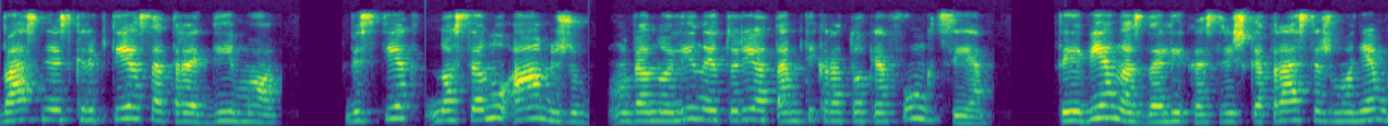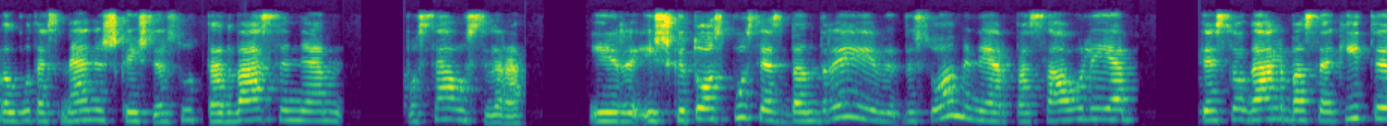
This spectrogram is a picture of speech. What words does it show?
dvasinės krypties atradimo. Vis tiek nuo senų amžių vienuolynai turėjo tam tikrą tokią funkciją Tai vienas dalykas, reiškia, atrasti žmonėm galbūt asmeniškai iš tiesų tą dvasinę pusiausvyrą. Ir iš kitos pusės bendrai visuomenėje ar pasaulyje tiesiog galima sakyti,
